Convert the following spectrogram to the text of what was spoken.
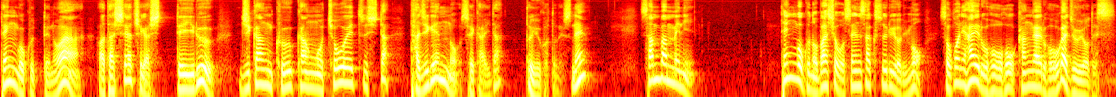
天国っていうのは、私たちが知っている時間空間を超越した多次元の世界だということですね。3番目に、天国の場所を詮索するよりも、そこに入る方法を考える方が重要です。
